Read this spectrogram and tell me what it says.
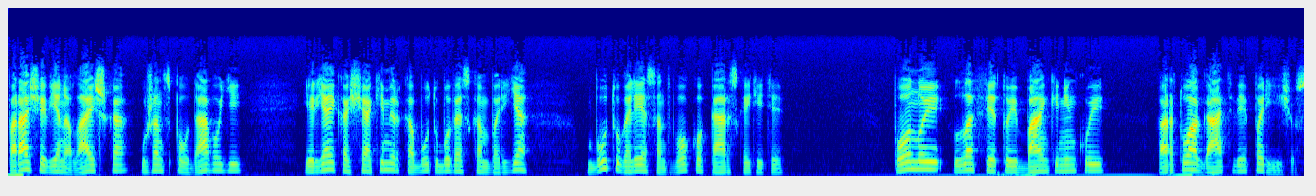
Parašė vieną laišką, užanspaudavo jį ir jei kas šią akimirką būtų buvęs kambaryje, būtų galėjęs ant voko perskaityti. Ponui Lafitui bankininkui Artuo gatvė Paryžius.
